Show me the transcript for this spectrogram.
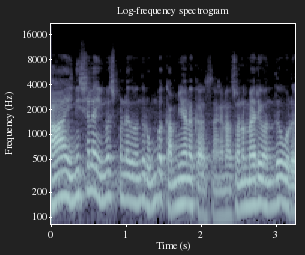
நான் இனிஷியலாக இன்வெஸ்ட் பண்ணது வந்து ரொம்ப கம்மியான காசு தாங்க. நான் சொன்ன மாதிரி வந்து ஒரு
